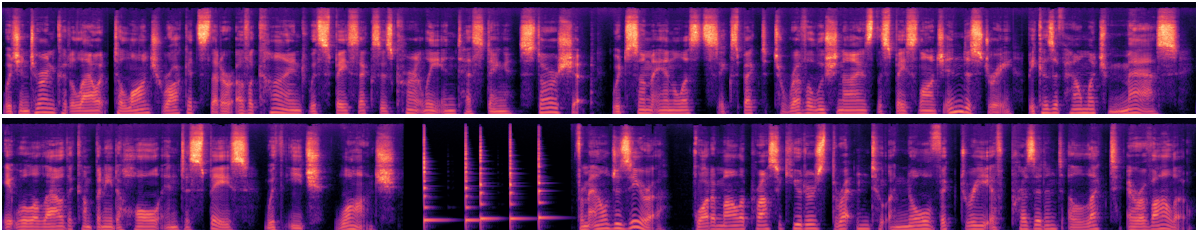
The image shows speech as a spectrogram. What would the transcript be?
which in turn could allow it to launch rockets that are of a kind with SpaceX's currently in testing Starship, which some analysts expect to revolutionize the space launch industry because of how much mass it will allow the company to haul into space with each launch. From Al Jazeera, Guatemala prosecutors threaten to annul victory of President elect Arevalo.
